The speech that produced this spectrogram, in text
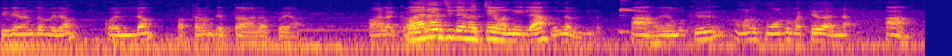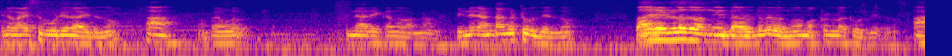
തിരുവനന്തപുരം കൊല്ലം പത്തനംതിട്ട ആലപ്പുഴ. പാലക്കാട്. വയനാട് ജില്ലയിൽ നിന്ന് ഒറ്റ വന്നില്ല? ആ. അപ്പൊ നമുക്ക് നമ്മൾ മോക്ക് പറ്റിയതല്ല. ആ. പിന്നെ വയസ്സ് കൂടിയതായിരുന്നു. ആ. അപ്പൊ നമ്മൾ പിന്നെ ആരേക്കാന്ന് പറഞ്ഞാണ് പിന്നെ രണ്ടാം കെട്ട് വന്നിരുന്നു. ഭാര്യ ഉള്ളത് വന്നിട്ടുണ്ടാവും. ഉള്ളത് വന്നു. മക്കളിലൊക്കെ വന്നിരുന്നു. ആ.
